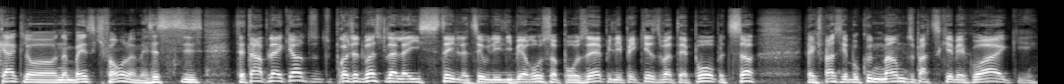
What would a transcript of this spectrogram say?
CAQ, là, on aime bien ce qu'ils font, là, mais c'était en plein cœur du, projet de loi sur la laïcité, là, où les libéraux s'opposaient, puis les péquistes votaient pour, puis tout ça. Fait que je pense qu'il y a beaucoup de membres du Parti québécois qui...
